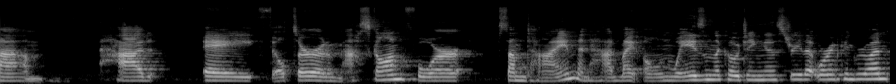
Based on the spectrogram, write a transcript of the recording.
um, had a filter and a mask on for some time and had my own ways in the coaching industry that weren't congruent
